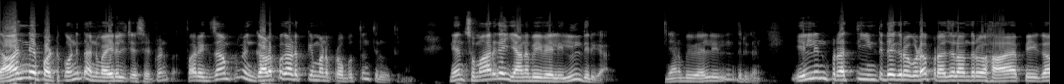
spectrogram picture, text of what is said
దాన్నే పట్టుకొని దాన్ని వైరల్ చేసేటువంటి ఫర్ ఎగ్జాంపుల్ మేము గడప గడపకి మన ప్రభుత్వం తిరుగుతున్నాం. నేను సుమారుగా ఎనభై వేల ఇల్లు తిరిగా. ఎనభై వేల ఇల్లు తిరిగాను. వెళ్ళిన ప్రతి ఇంటి దగ్గర కూడా ప్రజలందరూ హ్యాపీగా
